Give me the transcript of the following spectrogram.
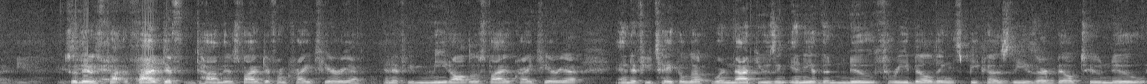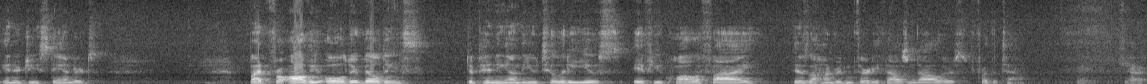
Are you- you're so there's saying fi- five different, Tom, there's five different criteria, and if you meet all those five criteria, and if you take a look, we're not using any of the new three buildings because these are built to new energy standards. But for all the older buildings, depending on the utility use, if you qualify, there's hundred and thirty thousand dollars for the town. Okay, Jack,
